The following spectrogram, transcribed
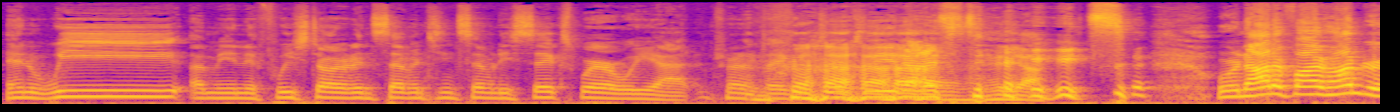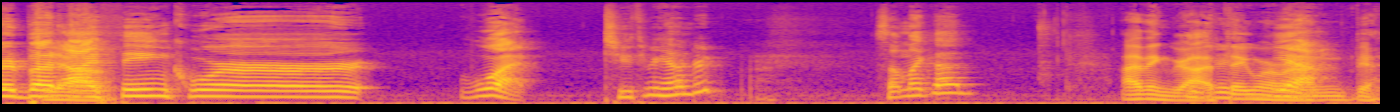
And we, I mean, if we started in 1776, where are we at? I'm trying to think. In terms of the United Yeah. States, we're not at 500, but Yeah. I think we're what two, three hundred, something like that. I think I think we're Yeah. around. Yeah,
